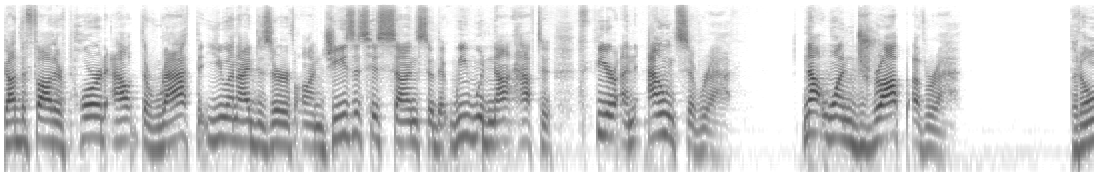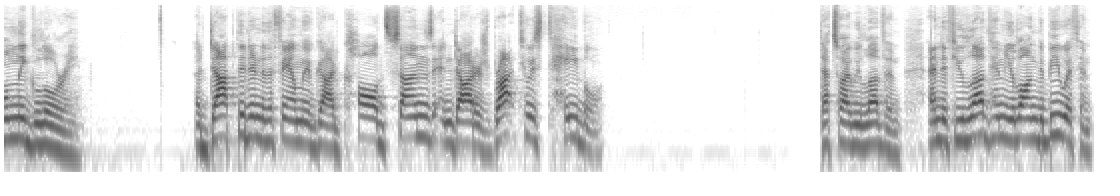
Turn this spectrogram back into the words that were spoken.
God the Father poured out the wrath that you and I deserve on Jesus, His Son, so that we would not have to fear an ounce of wrath, not one drop of wrath, but only glory. Adopted into the family of God, called sons and daughters, brought to His table that's why we love him. And if you love him, you long to be with him.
